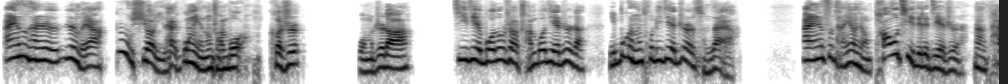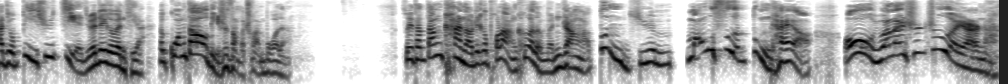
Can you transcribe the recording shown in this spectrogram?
爱因斯坦是认为啊，不需要以太光也能传播。可是我们知道啊。机械波都是要传播介质的，你不可能脱离介质而存在啊！爱因斯坦要想抛弃这个介质，那他就必须解决这个问题啊！那光到底是怎么传播的？所以他当看到这个普朗克的文章啊，顿觉茅塞顿开啊！哦，原来是这样呢！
